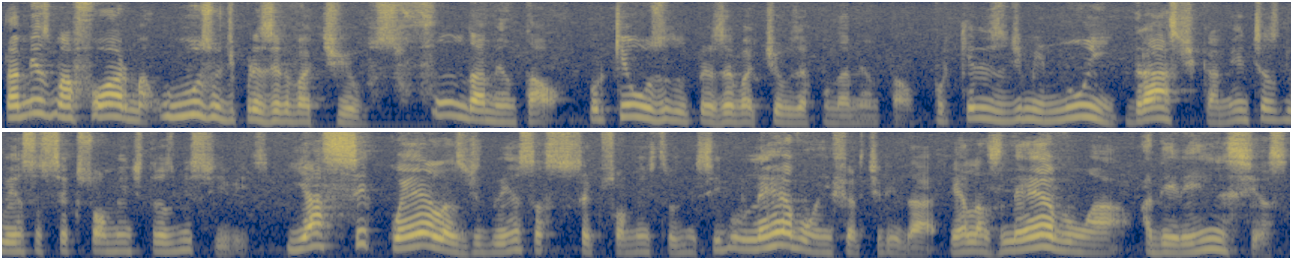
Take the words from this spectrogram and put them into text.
Da mesma forma, o uso de preservativos, fundamental. Por que o uso dos preservativos é fundamental? Porque eles diminuem drasticamente as doenças sexualmente transmissíveis. E as sequelas de doenças sexualmente transmissíveis levam à infertilidade. Elas levam a aderências,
